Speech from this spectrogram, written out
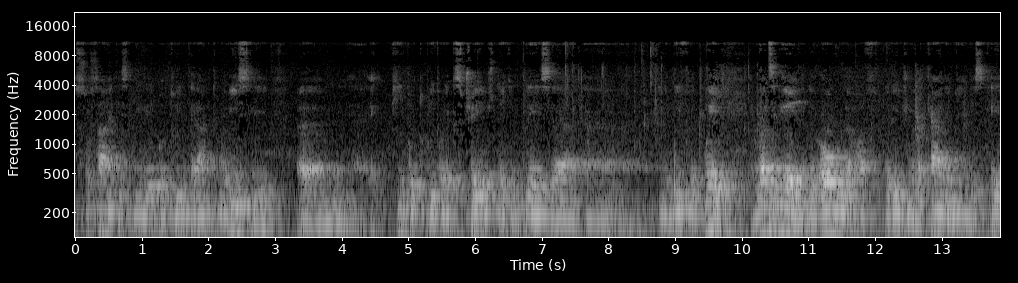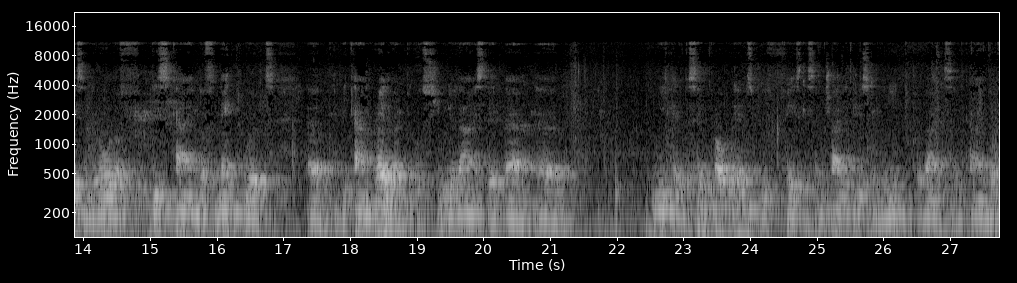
societies being able to interact more easily, um, people to people exchange taking place uh, in a different way. And once again, the role of the regional academy in this case and the role of this kind of networks uh, become relevant because you realize that uh, uh, we have the same problems, we face the same challenges, and we need to provide some kind of,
